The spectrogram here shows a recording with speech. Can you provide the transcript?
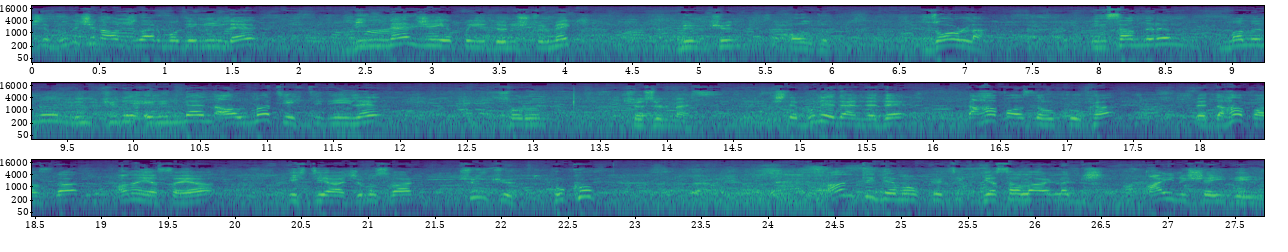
İşte bunun için avcılar modeliyle binlerce yapıyı dönüştürmek mümkün oldu. Zorla. İnsanların malını, mülkünü elinden alma tehdidiyle sorun çözülmez. İşte bu nedenle de daha fazla hukuka ve daha fazla anayasaya ihtiyacımız var. Çünkü hukuk antidemokratik yasalarla bir, aynı şey değil.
